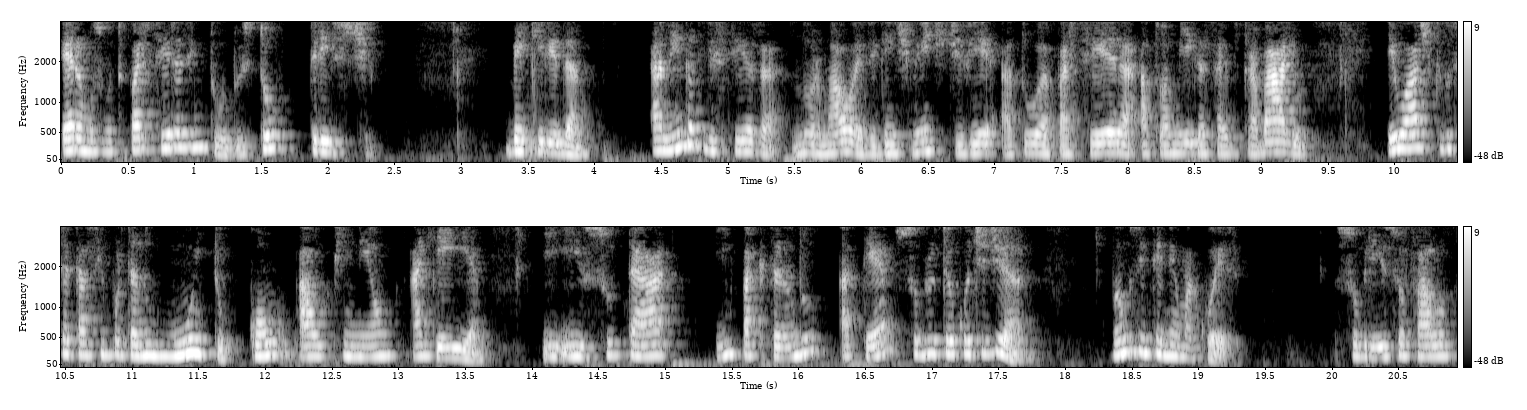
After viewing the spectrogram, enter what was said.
Éramos muito parceiras em tudo. Estou triste. Bem, querida, além da tristeza normal, evidentemente, de ver a tua parceira, a tua amiga sair do trabalho, eu acho que você está se importando muito com a opinião alheia. E isso está impactando até sobre o teu cotidiano. Vamos entender uma coisa. Sobre isso eu falo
